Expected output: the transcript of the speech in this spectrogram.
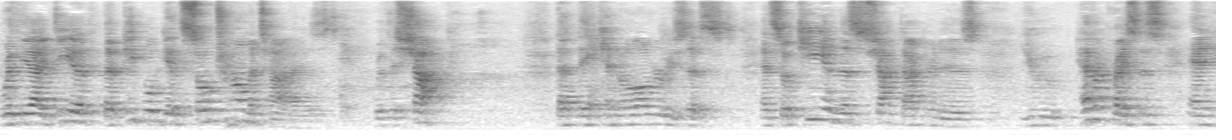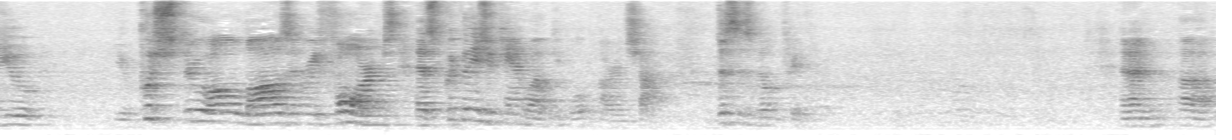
with the idea that people get so traumatized with the shock that they can no longer resist. And so key in this shock doctrine is you have a crisis and you you push through all laws and reforms as quickly as you can while people are in shock. This is Milton Friedman. And I'm, uh,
